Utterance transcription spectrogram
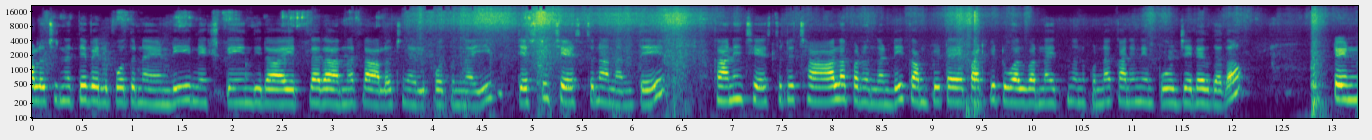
ఆలోచన అయితే వెళ్ళిపోతున్నాయండి. నెక్స్ట్ ఏందిరా ఎట్లరా అన్నట్లు ఆలోచన వెళ్ళిపోతున్నాయి. జస్ట్ చేస్తున్నాను అంతే కానీ చేస్తుంటే చాలా పని ఉందండి కంప్లీట్ అయ్యేపాటికి ట్వెల్వ్ వన్ అవుతుంది అనుకున్నా కానీ నేను పూజ చేయలేదు కదా. టెన్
